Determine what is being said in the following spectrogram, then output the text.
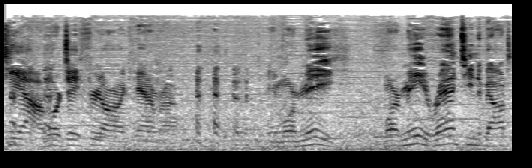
yeah, more Jay Freedan on camera. and more me. More me ranting about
